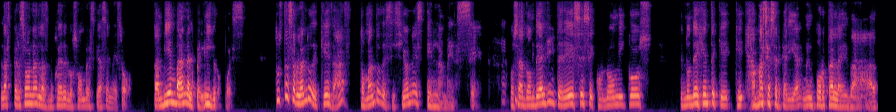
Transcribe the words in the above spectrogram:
las personas, las mujeres, los hombres que hacen eso, también van al peligro, pues. Tú estás hablando de qué edad, tomando decisiones en la merced. O sea, donde hay intereses económicos, en donde hay gente que, que jamás se acercaría, no importa la edad,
